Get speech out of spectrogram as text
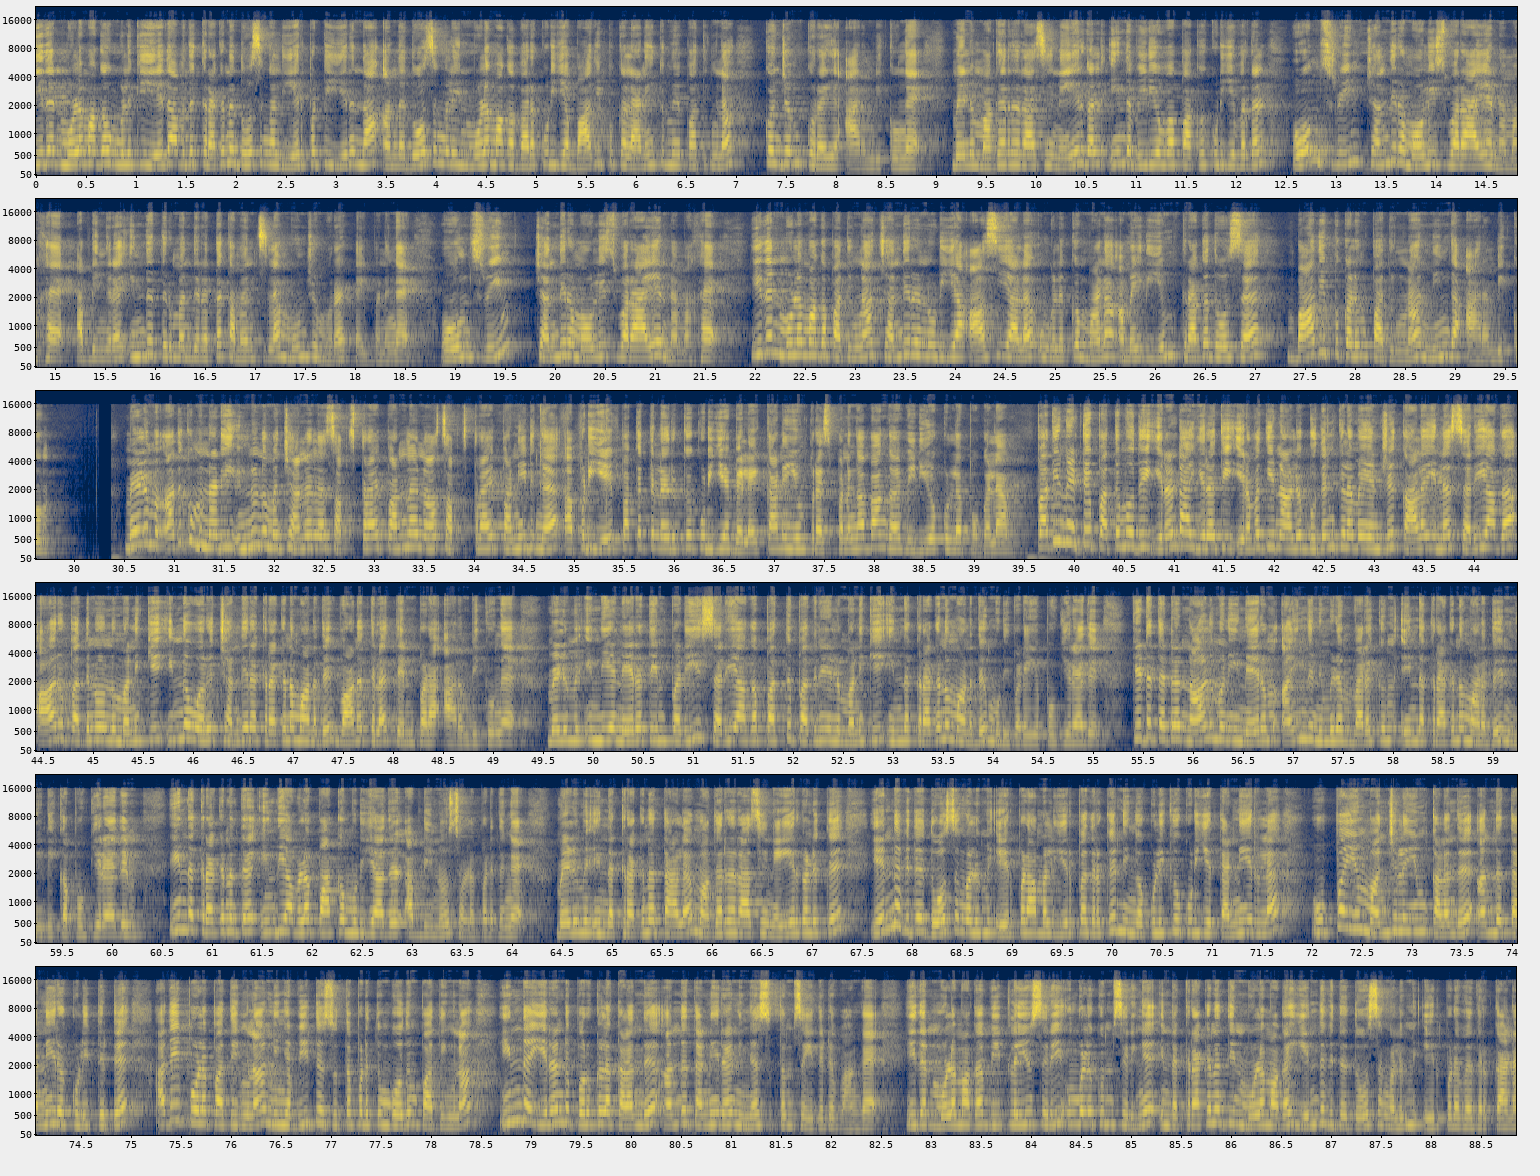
இதன் மூலமாக உங்களுக்கு ஏதாவது கிரகண தோஷங்கள் ஏற்பட்டு இருந்தால் அந்த தோஷங்களின் மூலமாக வரக்கூடிய பாதிப்புகள் அனைத்துமே பார்த்தீங்கன்னா கொஞ்சம் குறைய ஆரம்பிக்குங்க. மேலும் மகர ராசி நேயர்கள் இந்த வீடியோவை பார்க்கக்கூடியவர்கள் ஓம் ஸ்ரீ சந்திர மௌலீஸ்வராய நமக அப்படிங்கிற இந்த திருமந்திரத்தை கமெண்ட்ஸில் மூன்று முறை டைப் பண்ணுங்க. ஓம் ஸ்ரீம் சந்திர மௌலீஸ்வராய நமக. இதன் மூலமாக பார்த்தீங்கன்னா சந்திரனுடைய ஆசியால் உங்களுக்கு மன அமைதியும் கிரகதோஷ பாதிப்புகளும் பார்த்தீங்கன்னா நீங்க ஆரம்பிக்கும். மேலும் அதுக்கு முன்னாடி இன்னும் நம்ம சேனலை சப்ஸ்கிரைப் பண்ணலன்னா சப்ஸ்கிரைப் பண்ணிடுங்க. அப்படியே பக்கத்தில் இருக்கக்கூடிய பெலைக்கானையும் ப்ரெஸ் பண்ணுங்க. வாங்க வீடியோக்குள்ளே போகலாம். பதினெட்டு பத்தொம்போது இரண்டாயிரத்தி இருபத்தி நாலு புதன்கிழமை அன்று காலையில் சரியாக ஆறு பதினொன்று மணிக்கு இந்த ஒரு சந்திர கிரகணமானது வானத்தில் தென்பட ஆரம்பிக்குங்க. மேலும் இந்திய நேரத்தின்படி சரியாக பத்து பதினேழு மணிக்கு இந்த கிரகணமானது முடிவடைய போகிறது. கிட்டத்தட்ட நாலு மணி நேரம் ஐந்து நிமிடம் வரைக்கும் இந்த கிரகணமானது நீடிக்கப் போகிறது. இந்த கிரகணத்தை இந்தியாவில் பார்க்க முடியாது அப்படின்னு சொல்லப்படுதுங்க. மேலும் இந்த கிரகணத்தால் மகர ராசி நேயர்களுக்கு எந்தவித தோஷங்களும் ஏற்படாமல் இருப்பதற்கு நீங்கள் குளிக்கக்கூடிய தண்ணீரில் உப்பையும் மஞ்சளையும் கலந்து அந்த தண்ணீரை குளித்துட்டு அதே போல் பார்த்தீங்கன்னா நீங்கள் வீட்டை சுத்தப்படுத்தும் போதும் பார்த்தீங்கன்னா இந்த இரண்டு பொருட்களை கலந்து அந்த தண்ணீரை நீங்கள் சுத்தம் செய்துட்டு வாங்க. இதன் மூலமாக வீட்லேயும் சரி உங்களுக்கும் சரிங்க. இந்த கிரகணத்தின் மூலமாக எந்தவித தோஷங்களும் ஏற்படுவதற்கான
